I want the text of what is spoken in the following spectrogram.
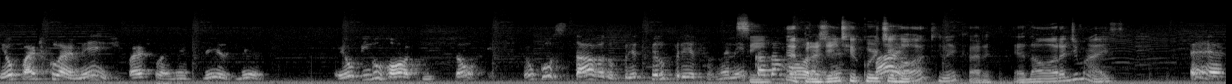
Eu particularmente, particularmente mesmo, mesmo, eu vim no rock. Então, eu gostava do preto pelo preto, não é nem Sim. por causa da moda. É, pra gente né? que curte Mas, rock, né, cara? É da hora demais. É.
